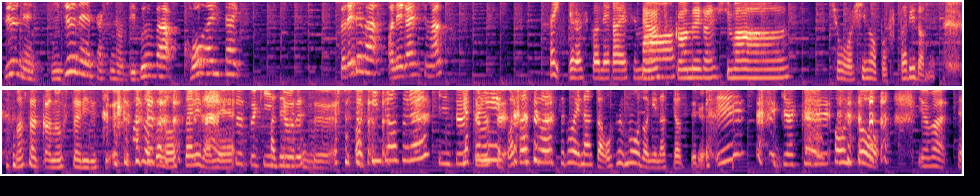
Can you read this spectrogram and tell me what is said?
10年、20年先の自分はこうありたい。それではお願いします。はい、よろしくお願いします。よろしくお願いします。今日はひなと二人だね。まさかの二人です。まさかの二人だね。ちょっと緊張です。あ、緊張する？緊張してます。逆に私はすごいなんかオフモードになっちゃってる。え？逆で？本当。やばい。ち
